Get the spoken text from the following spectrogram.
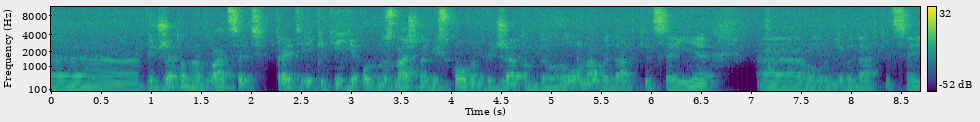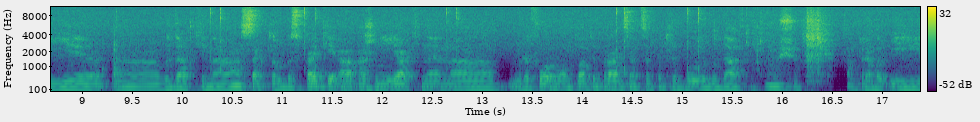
е, бюджету на 23 рік, який є однозначно військовим бюджетом, де головна видатки це є. Е, Головні видатки це є е, видатки на сектор безпеки, а аж ніяк не на реформу оплати праці, а це потребує видатків, тому що там треба і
